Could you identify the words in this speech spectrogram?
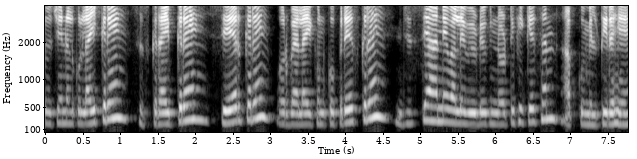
तो चैनल को लाइक करें, सब्सक्राइब करें, शेयर करें और बेल आइकन को प्रेस करें, जिससे आने वाले वीडियो की नोटिफिकेशन आपको मिलती रहे।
